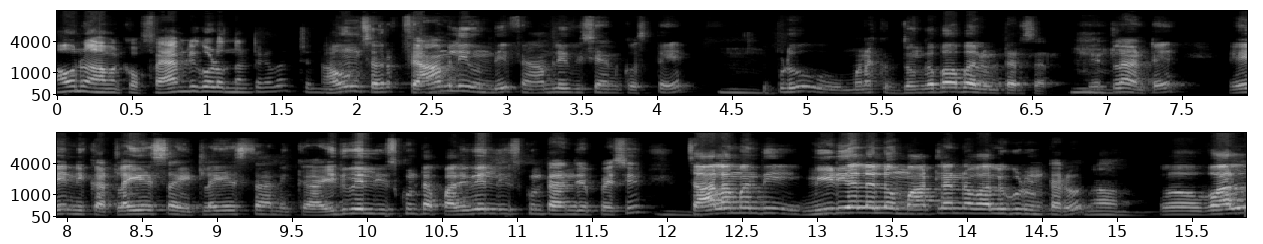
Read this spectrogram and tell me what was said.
అవును ఆమెకు ఫ్యామిలీ కూడా ఉందంట కదా అవును సార్ ఫ్యామిలీ ఉంది. ఫ్యామిలీ విషయానికి వస్తే ఇప్పుడు మనకు దొంగ బాబాలు ఉంటారు సార్. ఎట్లా అంటే ఏ నీకు అట్లా చేస్తా ఇట్లా చేస్తా నీకు ఐదు వేలు తీసుకుంటా పదివేలు తీసుకుంటా అని చెప్పేసి చాలా మంది మీడియాలలో మాట్లాడిన వాళ్ళు కూడా ఉంటారు. వాళ్ళ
